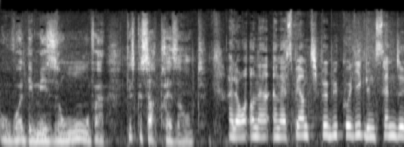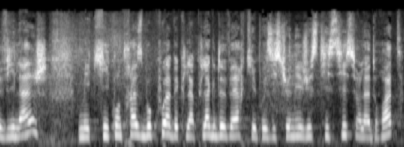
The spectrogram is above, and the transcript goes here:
On voit des maisons. Enfin, qu'est-ce que ça représente? Alors on a un aspect un petit peu bucolique d'une scène de village mais qui contraste beaucoup avec la plaque de verre qui est positionnée juste ici sur la droite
